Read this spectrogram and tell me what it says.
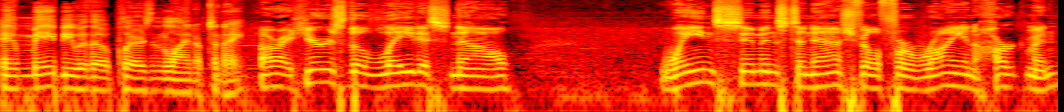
and maybe without players in the lineup tonight. All right, here's the latest now. Wayne Simmonds to Nashville for Ryan Hartman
